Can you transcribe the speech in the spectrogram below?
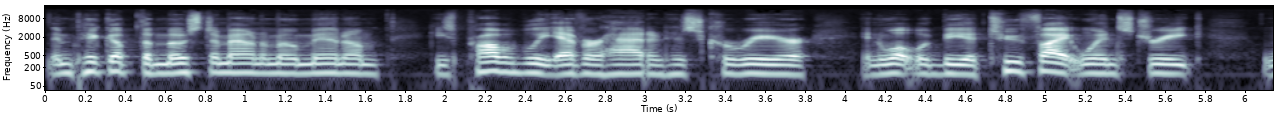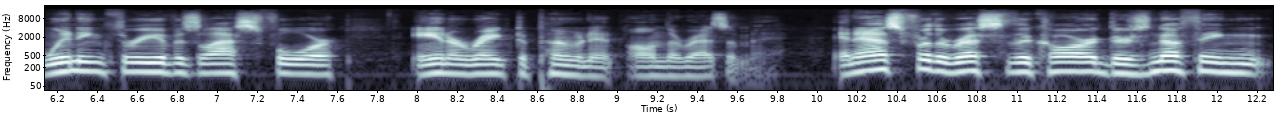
and pick up the most amount of momentum he's probably ever had in his career in what would be a two fight win streak, winning three of his last four and a ranked opponent on the resume. And as for the rest of the card, there's nothing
